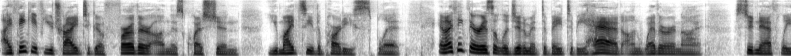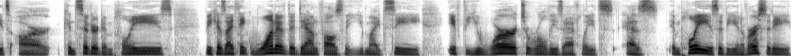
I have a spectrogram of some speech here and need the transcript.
I think if you tried to go further on this question, you might see the party split. And I think there is a legitimate debate to be had on whether or not student athletes are considered employees because I think one of the downfalls that you might see if you were to roll these athletes as employees of the university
